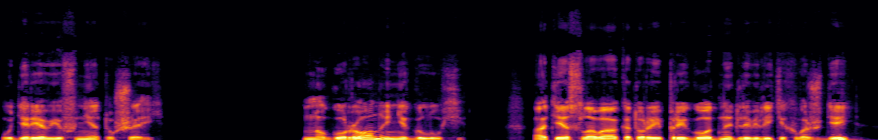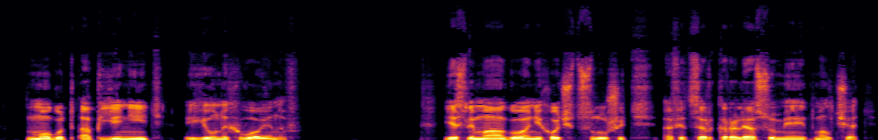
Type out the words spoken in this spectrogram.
у деревьев нет ушей. Но гуроны не глухи, а те слова, которые пригодны для великих вождей, могут опьянить юных воинов. Если Магуа не хочет слушать, офицер короля сумеет молчать.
